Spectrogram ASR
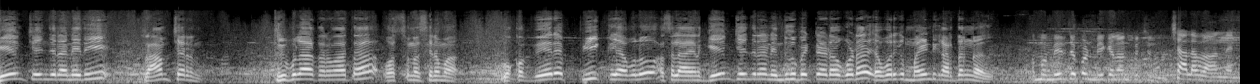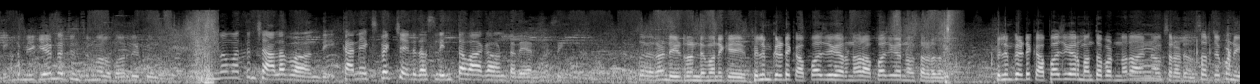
గేమ్ చేంజర్ అనేది రామ్ చరణ్. త్రిపుల తర్వాత వస్తున్న సినిమా. ఒక వేరే పీక్ లెవెల్ అసలు ఆయన గేమ్ చేంజర్ అని ఎందుకు పెట్టాడో కూడా ఎవరికి మైండ్కి అర్థం కాదు. అమ్మ మీరు చెప్పండి మీకు ఎలా అనిపించింది? చాలా బాగుందండి. మీకు ఏం నచ్చింది సినిమాలో భారతీయ టూలో? సినిమా మొత్తం చాలా బాగుంది కానీ ఎక్స్పెక్ట్ చేయలేదు అసలు ఇంత బాగా ఉంటుంది అనేసి. సరే రండి ఇటు మనకి ఫిల్మ్ క్రిటిక్ అప్పాజీ గారు ఉన్నారు. అప్పాజీ గారిని ఒకసారి అడదాం ఫిల్మ్ క్రిటిక్ అప్పాజీ గారు మనతో పాటు ఉన్నారు. ఆయన ఒకసారి అడదాం సార్ చెప్పండి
